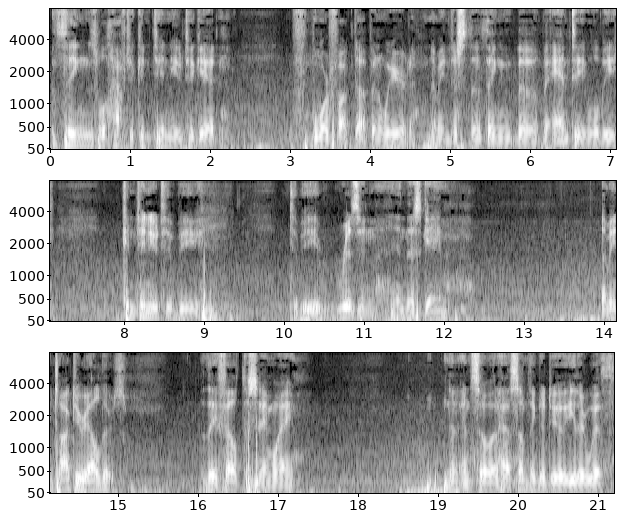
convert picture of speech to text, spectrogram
things will have to continue to get more fucked up and weird. I mean, just the thing, the the ante will be continue to be to be risen in this game. I mean, talk to your elders. They felt the same way. And so it has something to do either with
